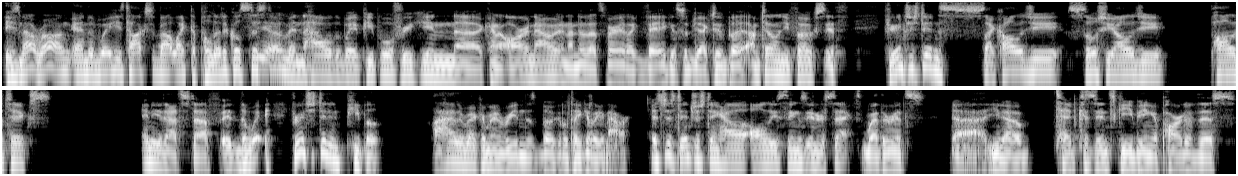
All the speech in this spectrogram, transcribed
He's not wrong. And the way he talks about like the political system Yeah. and how the way people freaking, uh, kind of are now. And I know that's very like vague and subjective, but I'm telling you folks, if, if you're interested in psychology, sociology, politics, any of that stuff, it, the way, if you're interested in people, I highly recommend reading this book. It'll take you like an hour. It's just interesting how all these things intersect, whether it's, uh, you know, Ted Kaczynski being a part of this,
